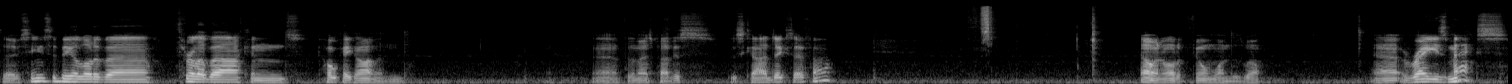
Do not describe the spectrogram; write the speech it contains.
So seems to be a lot of uh, Thriller Bark and Whole Cake Island. Uh, for the most part, this this card deck so far. Oh, and a lot of film ones as well. Uh, Raise Max.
